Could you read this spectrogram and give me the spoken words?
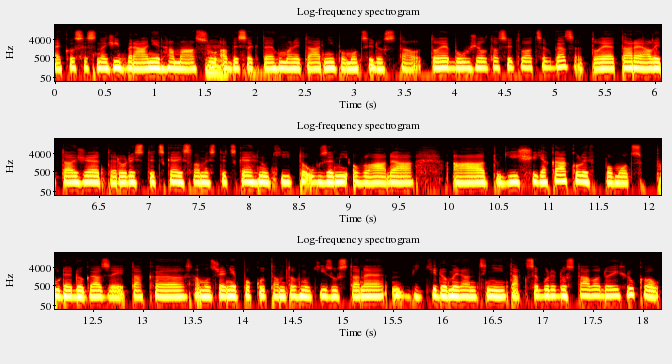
jako se snaží bránit Hamásu, hmm. aby se k té humanitární pomoci dostal. To je bohužel ta situace v Gaze. To je ta realita, že teroristické islamistické hnutí to území ovládá a tudíž jakákoliv pomoc půjde do Gazy, tak eh, samozřejmě pokud tam to hnutí zůstane být dominantní, tak se bude dostávat do jejich rukou.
